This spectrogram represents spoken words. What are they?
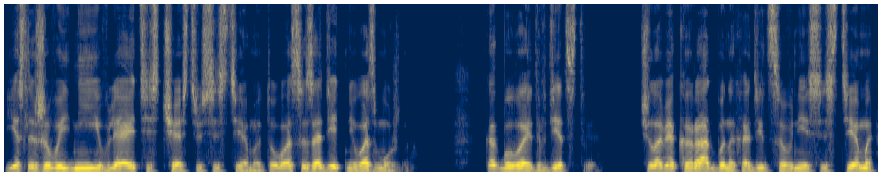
Если же вы не являетесь частью системы, то вас и задеть невозможно. Как бывает в детстве. Человек рад бы находиться вне системы,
